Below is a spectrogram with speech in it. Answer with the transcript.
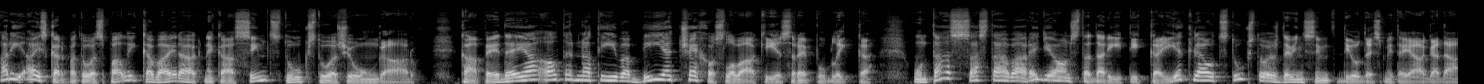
Arī aizkarpatos palika vairāk nekā simts tūkstoši ungāru. Kā pēdējā alternatīva bija Čehoslovākijas republika, un tās sastāvā reģions tad arī tika iekļauts 1920. gadā.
